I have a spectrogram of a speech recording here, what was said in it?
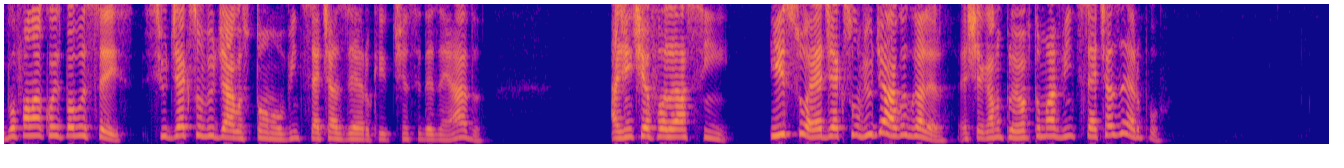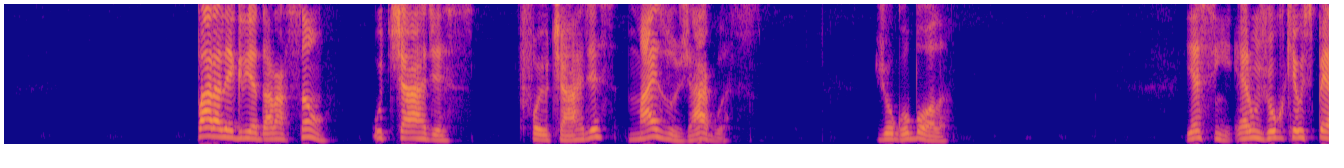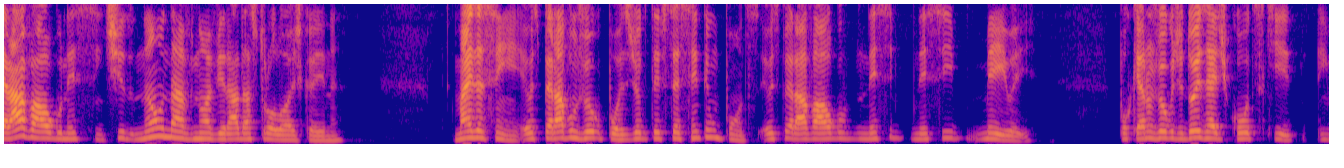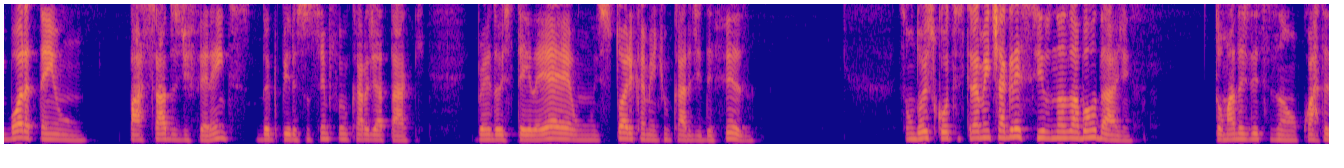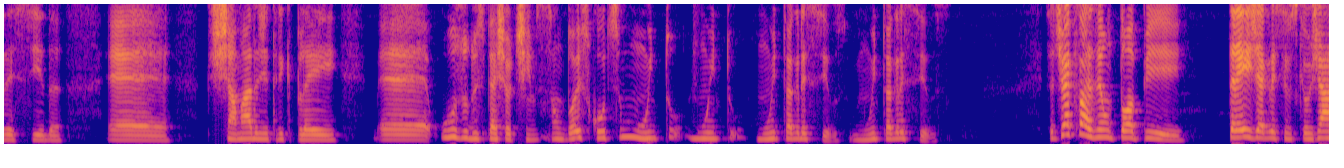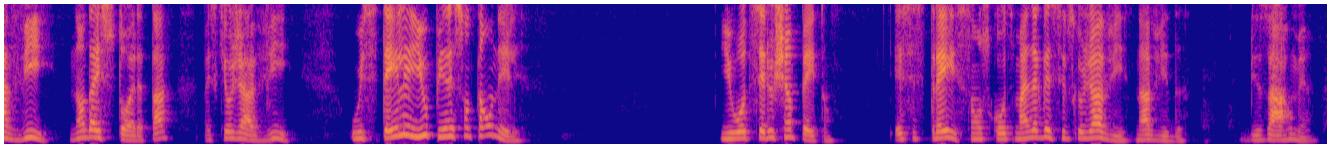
E vou falar uma coisa para vocês. Se o Jacksonville Jaguars toma o 27 a 0 que tinha se desenhado, a gente ia falar assim: isso é Jacksonville Jaguars, galera. É chegar no playoff e tomar 27 a 0, pô. Para a alegria da nação, o Chargers foi o Chargers, mas o Jaguars jogou bola. E assim, era um jogo que eu esperava algo nesse sentido, não na, numa virada astrológica aí, né? Mas assim, eu esperava um jogo, pô, esse jogo teve 61 pontos. Eu esperava algo nesse, nesse meio aí. Porque era um jogo de dois head coaches que, embora tenham passados diferentes, Doug Peterson sempre foi um cara de ataque. Brandon Staley é um historicamente um cara de defesa. São dois coaches extremamente agressivos nas abordagens. Tomada de decisão, quarta descida, é, chamada de trick play, é, uso do special teams. São dois coaches muito, muito, muito agressivos. Muito agressivos. Se eu tiver que fazer um top 3 de agressivos que eu já vi, não da história, tá? Mas que eu já vi, o Staley e o Peterson estão nele. E o outro seria o Sean Payton. Esses três são os coaches mais agressivos que eu já vi na vida. Bizarro mesmo.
